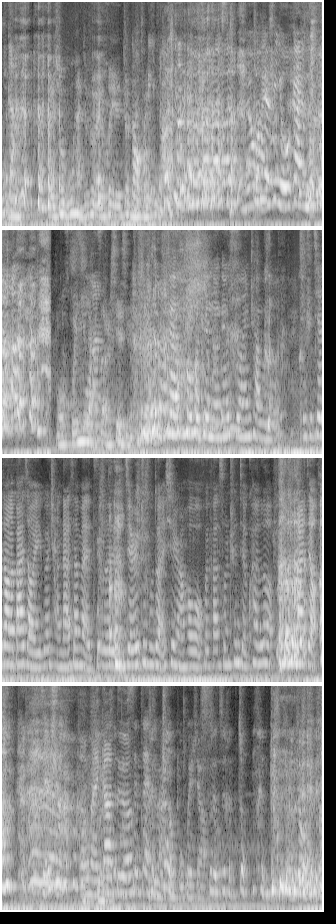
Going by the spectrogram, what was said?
无感。对，说无感就是会正常回复。没有，我还是有感的。我回你俩字儿，谢谢。对，我可能 跟思文差不多。就是接到了八角一个长达三百字的节日祝福短信，然后我会发送春节快乐八角，结束。Oh my god！现在基本上都不会这样，四个字很重，很重，很重，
